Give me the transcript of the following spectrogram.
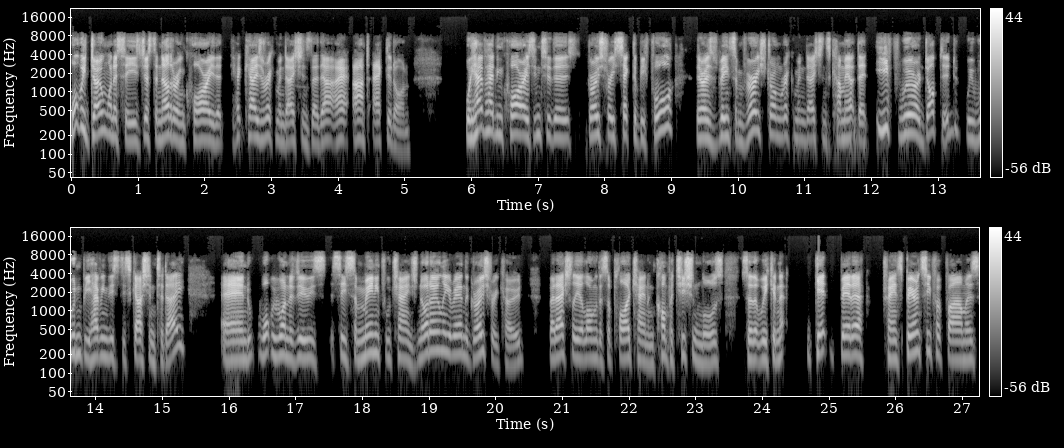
What we don't want to see is just another inquiry that carries recommendations that aren't acted on. We have had inquiries into the grocery sector before there has been some very strong recommendations come out that if we're adopted, we wouldn't be having this discussion today. And what we want to do is see some meaningful change, not only around the grocery code, but actually along the supply chain and competition laws so that we can get better transparency for farmers,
